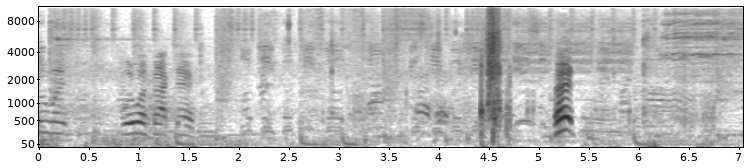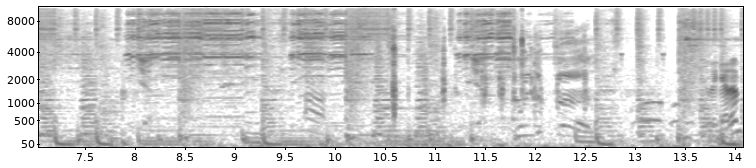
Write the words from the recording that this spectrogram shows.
Blue went, blue went back there. Hit! Did I get him?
